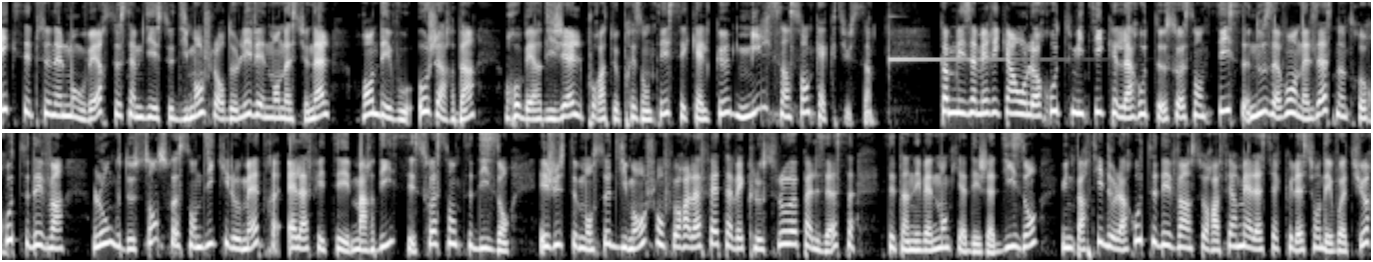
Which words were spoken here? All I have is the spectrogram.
exceptionnellement ouvert ce samedi et ce dimanche lors de l'événement national Rendez-vous au jardin. Robert Digel pourra te présenter ses quelques 1500 cactus. Comme les Américains ont leur route mythique, la route 66, nous avons en Alsace notre route des vins, longue de 170 km. Elle a fêté mardi ses 70 ans. Et justement, ce dimanche, on fera la fête avec le Slow Up Alsace. C'est un événement qui a déjà 10 ans. Une partie de la route des vins sera fermée à la circulation des voitures.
